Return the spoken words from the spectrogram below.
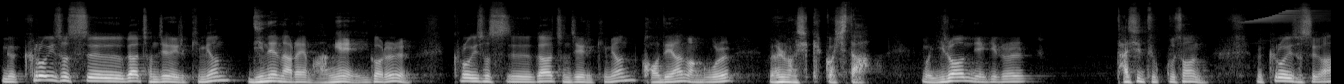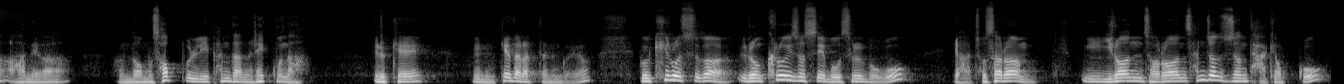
그러니까 크로이소스가 전쟁을 일으키면 니네 나라의 망해 이거를 크로이소스가 전쟁을 일으키면 거대한 왕국을 멸망시킬 것이다. 뭐 이런 얘기를 다시 듣고선 크로이소스가 아 내가 너무 섣불리 판단을 했구나 이렇게 음, 깨달았다는 거예요. 그 키로스가 이런 크로이소스의 모습을 보고 야 저 사람 이런 저런 산전수전 다 겪고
